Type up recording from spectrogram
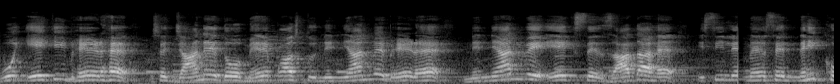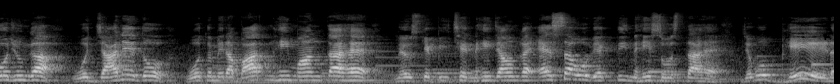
वो एक ही भेड़ है, उसे जाने दो, मेरे पास तो निन्यानवे भेड़ है, निन्यानवे एक से ज़्यादा है, इसीलिए मैं उसे नहीं खोजूँगा, वो जाने दो, वो तो मेरा बात नहीं मानता है, मैं उसके पीछे नहीं जाऊँगा, ऐसा वो व्यक्ति नहीं सोचता है। जब वो भेड़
